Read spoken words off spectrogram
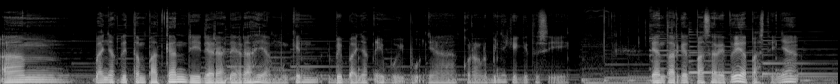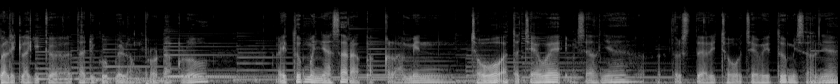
um, banyak ditempatkan di daerah-daerah yang mungkin lebih banyak ibu-ibunya. Kurang lebihnya kayak gitu sih. Dan target pasar itu ya pastinya balik lagi ke tadi gue bilang produk lo itu menyasar apa? Kelamin cowok atau cewek misalnya. Terus dari cowok cewek itu misalnya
